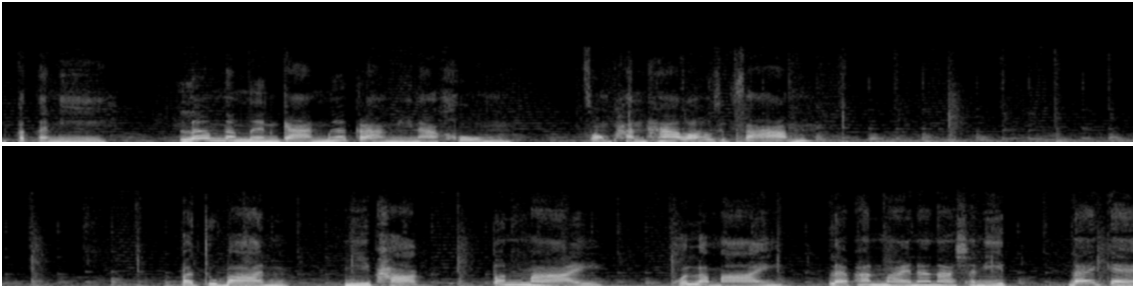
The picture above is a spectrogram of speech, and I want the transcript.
ตปัตตานี เริ่มดำเนินการเมื่อกลางมีนาคม 2563 ปัจจุบัน มีผัก ต้นไม้ ผลไม้ และพันไม้นานาชนิด ได้แก่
